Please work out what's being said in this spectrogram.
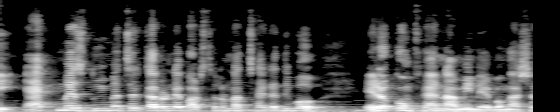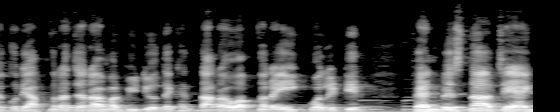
এই এক ম্যাচ দুই ম্যাচের কারণে বার্সেলোনা ছাইড়ে দিব এরকম ফ্যান আমি না। এবং আশা করি আপনারা যারা আমার ভিডিও দেখেন, তারাও আপনারা এই কোয়ালিটির ফ্যান বেস না, যে এক,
